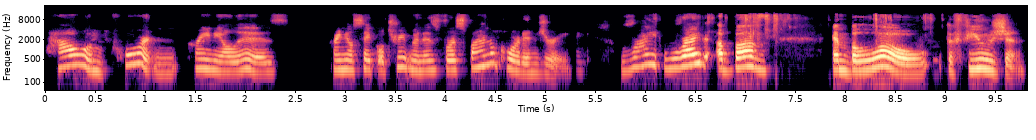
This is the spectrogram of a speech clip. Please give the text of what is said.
how important cranial is, cranial sacral treatment is for a spinal cord injury. Right, right above and below the fusion.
